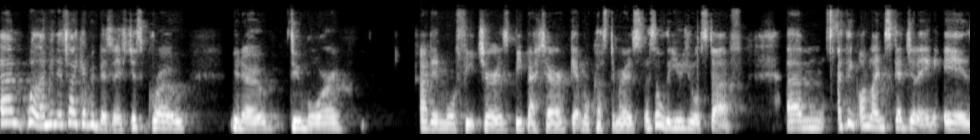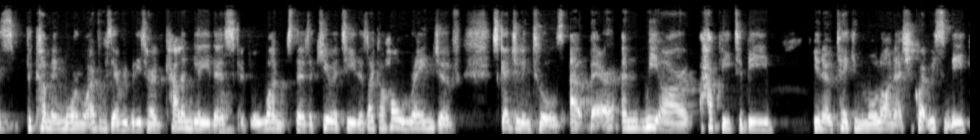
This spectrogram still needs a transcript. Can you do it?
um, well i mean it's like every business just grow you know, do more, add in more features, be better, get more customers. That's all the usual stuff. Um, I think online scheduling is becoming more and more. Obviously, everybody's heard of Calendly. There's oh. Schedule Once. There's Acuity. There's like a whole range of scheduling tools out there, and we are happy to be you know, taking them all on. Actually, quite recently,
